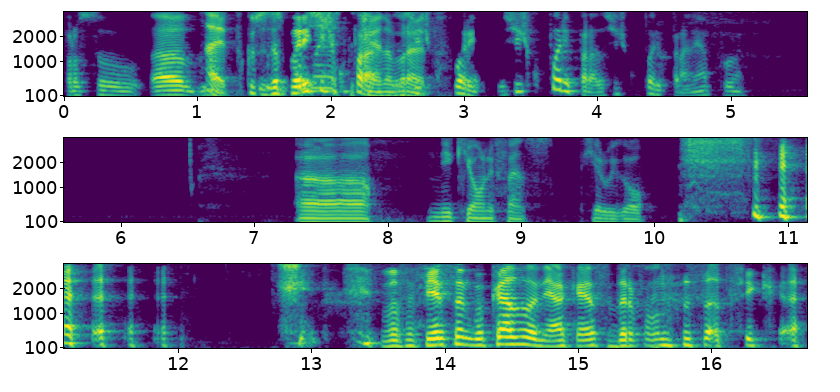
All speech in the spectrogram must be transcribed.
просто... А, Да, е, за пари всичко За времето. всичко пари. Всичко пари правя. За всичко пари правя. Няма проблем. Uh, Ники OnlyFans. Here we go. в ефир съм го казал, да се дърпам назад сега.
